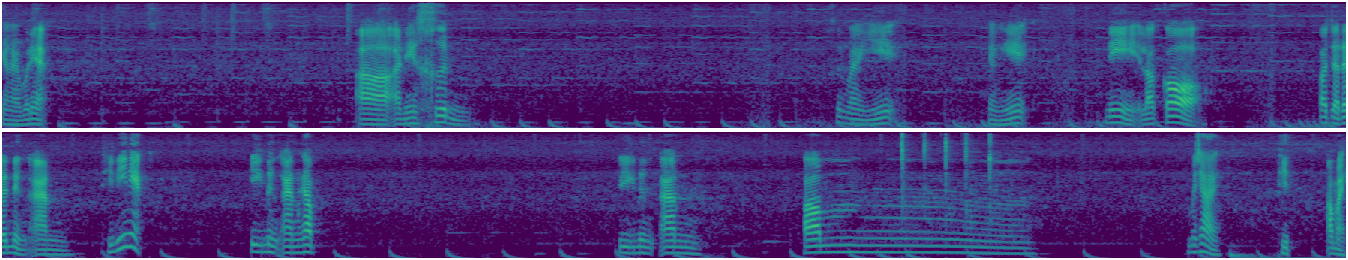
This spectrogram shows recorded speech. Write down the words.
ยังไงวะเนี่ย อ่า อันนี้ขึ้น ขึ้นมาอย่างนี้ อย่างนี้ นี่แล้วก็ ก็จะได้ 1 อัน ทีนี้เนี่ย อีก 1 อันครับ อีกหนึ่งอันอืมไม่ใช่ ผิด เอาใหม่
